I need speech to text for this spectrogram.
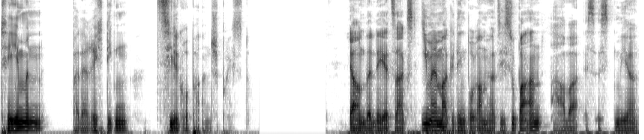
Themen bei der richtigen Zielgruppe ansprichst. Ja, und wenn du jetzt sagst, E-Mail-Marketing-Programm hört sich super an, aber es ist mir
